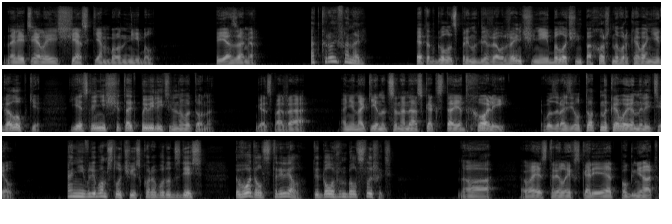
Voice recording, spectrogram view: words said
Налетел и исчез, кем бы он ни был». Я замер. «Открой фонарь». Этот голос принадлежал женщине и был очень похож на воркование голубки, если не считать повелительного тона. «Госпожа, они накинутся на нас, как стая дхолей», — возразил тот, на кого я налетел. «Они в любом случае скоро будут здесь. Водол стрелял, ты должен был слышать». «Но выстрел их скорее отпугнет».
